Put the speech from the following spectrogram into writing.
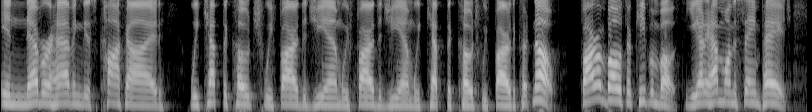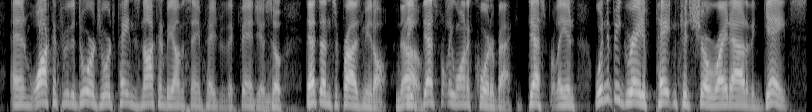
in never having this cockeyed. We kept the coach, we fired the GM, we fired the GM, we kept the coach, we fired the coach. No, fire them both or keep them both. You got to have them on the same page. And walking through the door, George Paton's not going to be on the same page with Vic Fangio. So that doesn't surprise me at all. No. They desperately want a quarterback. Desperately. And wouldn't it be great if Paton could show right out of the gates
